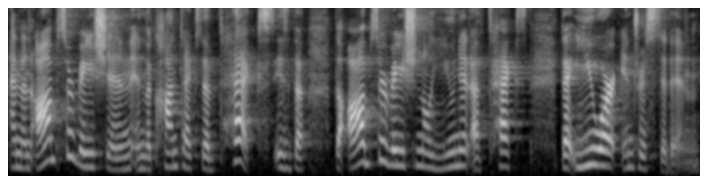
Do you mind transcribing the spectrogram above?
And an observation in the context of text is the, the observational unit of text that you are interested in.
